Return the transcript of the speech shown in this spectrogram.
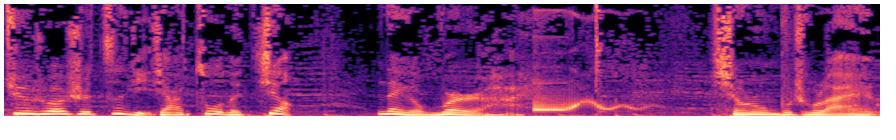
据说是自己家做的酱，那个味儿还形容不出来，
